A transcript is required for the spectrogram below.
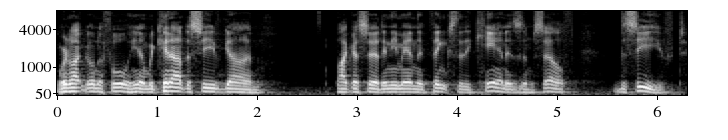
We're not going to fool him. We cannot deceive God. Like I said, any man that thinks that he can is himself deceived.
